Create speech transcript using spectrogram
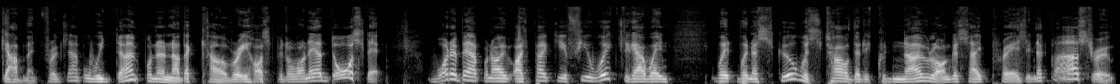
government. For example, we don't want another Calvary hospital on our doorstep. What about when I, I spoke to you a few weeks ago when, when, when a school was told that it could no longer say prayers in the classroom?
